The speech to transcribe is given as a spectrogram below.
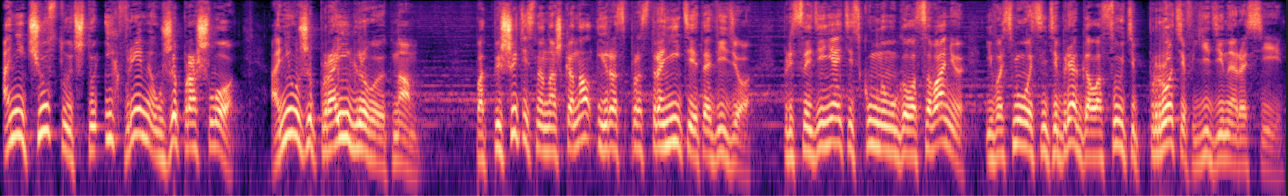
Они чувствуют, что их время уже прошло. Они уже проигрывают нам. Подпишитесь на наш канал и распространите это видео. Присоединяйтесь к умному голосованию и 8 сентября голосуйте против Единой России.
